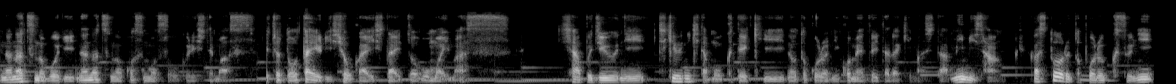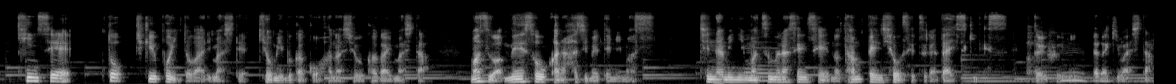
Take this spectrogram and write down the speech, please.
7つのボディ、7つのコスモスをお送りしてます。ちょっとお便り紹介したいと思います。シャープ12、地球に来た目的のところにコメントいただきました。ミミさん、カストールとポルックスに金星と地球ポイントがありまして、興味深くお話を伺いました。まずは瞑想から始めてみます。ちなみに松村先生の短編小説が大好きです。というふうにいただきました。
